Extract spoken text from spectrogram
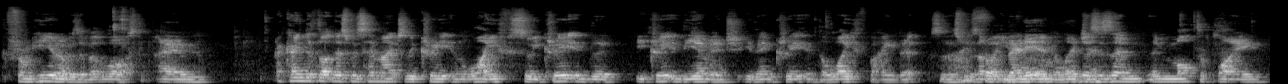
from here, I was a bit lost. Um, I kind of thought this was him actually creating life. So he created the he created the image. He then created the life behind it. So this I was thought you then hated religion. This is then then multiplying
